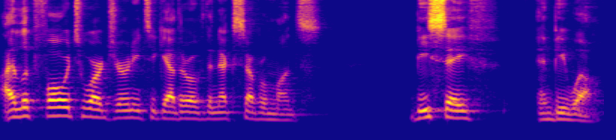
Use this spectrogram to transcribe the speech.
I look forward to our journey together over the next several months. Be safe and be well.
